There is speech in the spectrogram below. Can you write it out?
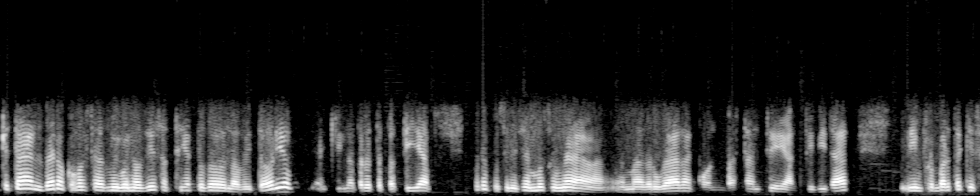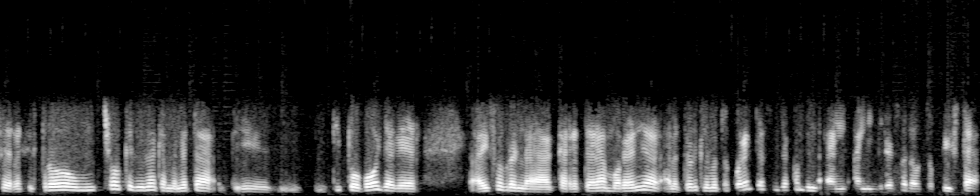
¿Qué tal, Vero? ¿Cómo estás? Muy buenos días a ti y a todo el auditorio. Aquí en la Perla Tapatía, bueno, pues iniciamos una madrugada con bastante actividad. Y informarte que se registró un choque de una camioneta eh, tipo Voyager ahí sobre la carretera Morelia, a la altura del kilómetro 40, eso ya con el, al ingreso de la autopista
